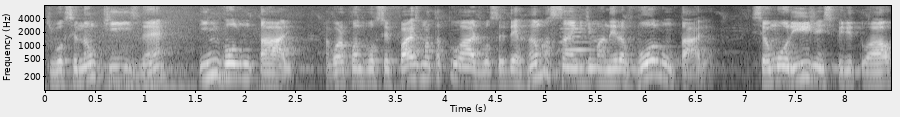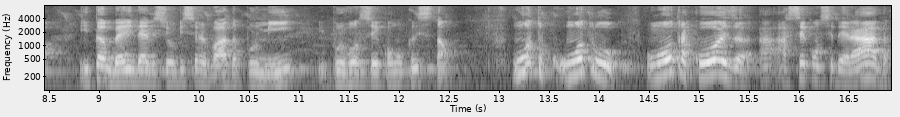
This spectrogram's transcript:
que você não quis, né? Involuntário. Agora, quando você faz uma tatuagem, você derrama sangue de maneira voluntária. Isso é uma origem espiritual e também deve ser observada por mim e por você como cristão. Um outro, um outro, uma outra coisa a, a ser considerada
